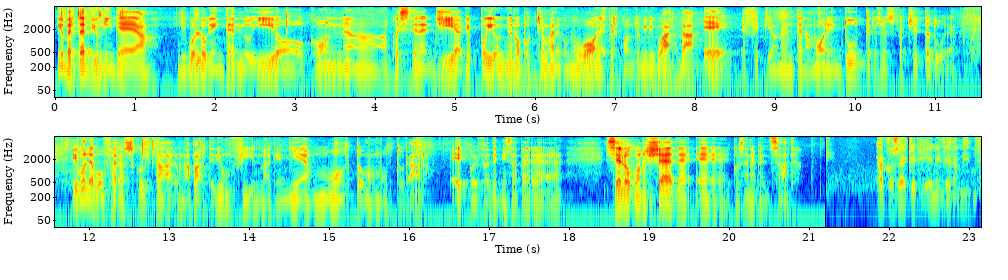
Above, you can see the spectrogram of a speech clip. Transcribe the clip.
Io per darvi un'idea di quello che intendo io con uh, questa energia che poi ognuno può chiamare come vuole, per quanto mi riguarda è effettivamente l'amore in tutte le sue sfaccettature, vi volevo far ascoltare una parte di un film che mi è molto ma molto caro e poi fatemi sapere se lo conoscete e cosa ne pensate. A cos'è che tieni veramente?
